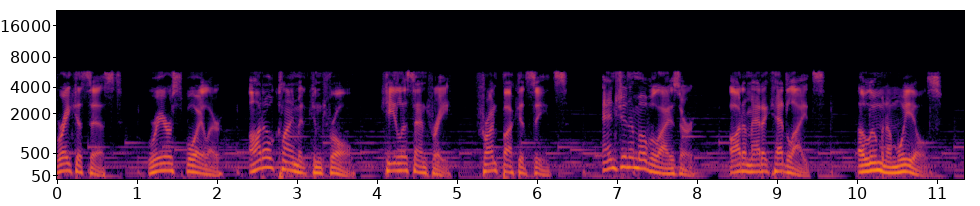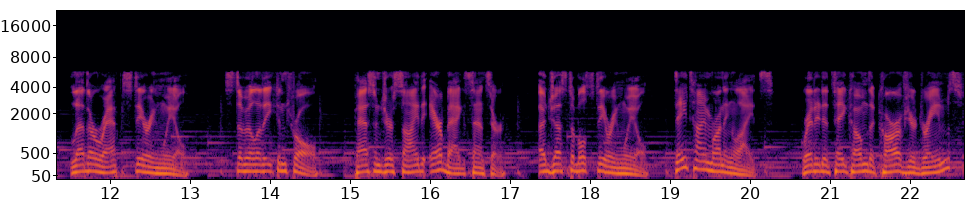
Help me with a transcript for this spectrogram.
brake assist, rear spoiler, auto climate control, keyless entry, front bucket seats, engine immobilizer, automatic headlights, aluminum wheels, leather wrapped steering wheel, stability control, passenger side airbag sensor, adjustable steering wheel, daytime running lights. Ready to take home the car of your dreams?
